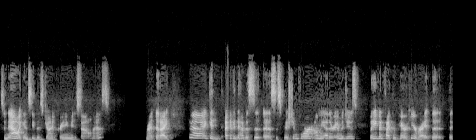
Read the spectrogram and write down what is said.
So now I can see this giant cranial mediastinal mass, right? That I, I could, I could have a, su a, suspicion for on the other images, but even if I compare here, right, the, the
